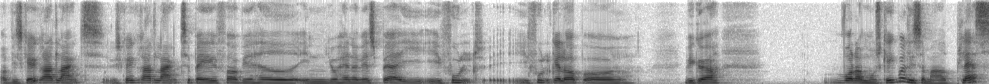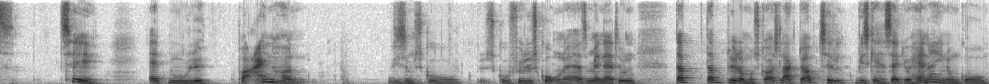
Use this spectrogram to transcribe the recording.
og vi skal ikke ret langt, vi skal ikke ret langt tilbage, for vi havde en Johanna Vestberg i, i, fuld, i fuld galop, og vi gør, hvor der måske ikke var lige så meget plads til at Mulle på egen hånd ligesom skulle, skulle fylde skoene. Altså, men at hun, der, der blev der måske også lagt op til, at vi skal have sat Johanna i nogle gode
